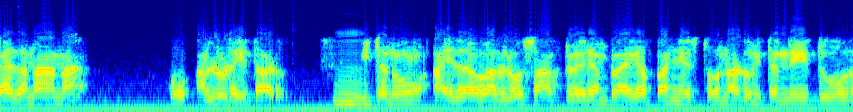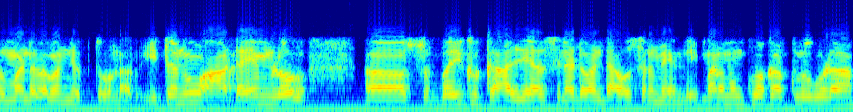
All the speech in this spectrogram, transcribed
పెదనాన్నకు అల్లుడైతాడు. ఇతను హైదరాబాద్లో సాఫ్ట్వేర్ ఎంప్లాయ్గా పనిచేస్తూ ఉన్నాడు ఇతని దువ్వూరు మండలం అని చెప్తూ ఉన్నారు ఇతను ఆ టైంలో ఆ, సుబ్బయ్యకు కాల్ చేయాల్సినటువంటి అవసరం ఏంది? మనం ఇంకొక క్లూ కూడా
